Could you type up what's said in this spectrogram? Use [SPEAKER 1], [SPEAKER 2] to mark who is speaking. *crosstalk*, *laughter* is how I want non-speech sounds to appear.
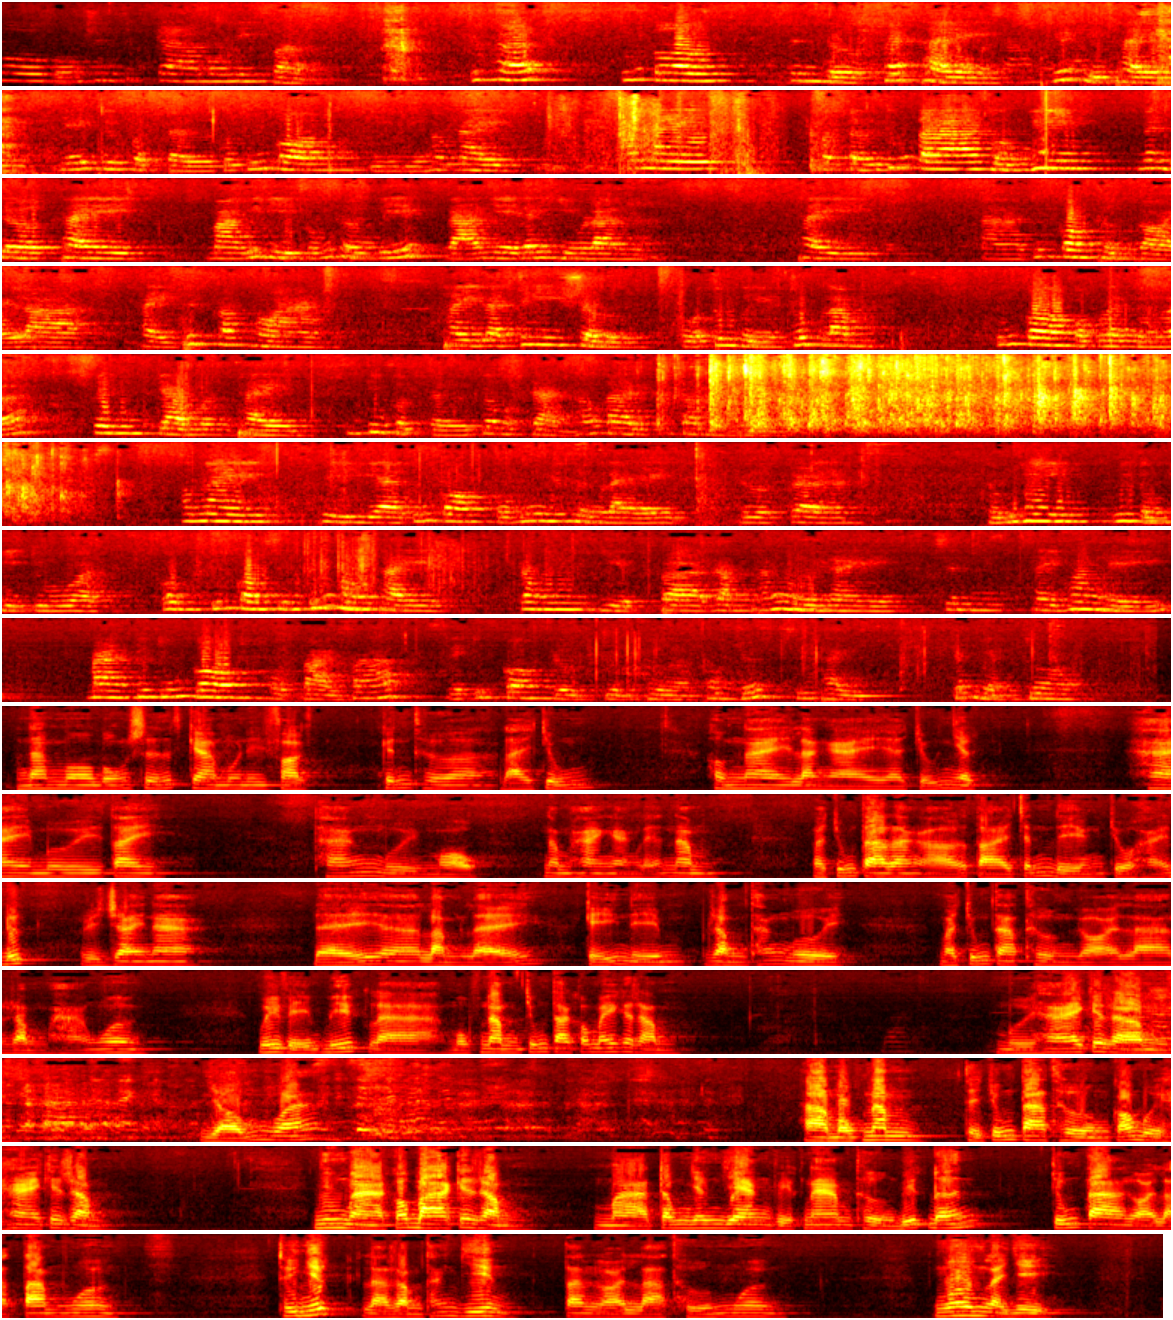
[SPEAKER 1] Nam mô Bổn Sư Thích Ca Mâu Ni Phật. Trước hết, chúng con xin được phép thầy giới thiệu thầy với chư Phật tử của chúng con diện viện hôm nay. Hôm nay Phật tử chúng ta thuận duyên nên được thầy mà quý vị cũng thường biết đã về đây nhiều lần. Thầy à, chúng con thường gọi là thầy Thích Pháp Hòa. Thầy là tri sự của tu viện Trúc Lâm chúng con một lần nữa xin chào mừng thầy. Xin chư phật tử cho một tràng pháo tay để chúng ta mừng thầy. Hôm nay thì à, chúng con cũng như thường lệ được à, thuận duyên quy tụ về chùa. Con, chúng con xin kính mong thầy. Trong dịp à, rằm tháng 10 này, xin thầy hoan hỷ ban cho chúng con một bài pháp để chúng con được thượng thừa công đức xin thầy chấp nhận cho
[SPEAKER 2] Nam mô Bổn Sư Thích Ca Mâu Ni Phật. Kính thưa đại chúng, hôm nay là ngày à, chủ nhật 20 tây tháng 11 năm 2005 và chúng ta đang ở tại chánh điện chùa Hải Đức Regina để à, làm lễ kỷ niệm rằm tháng 10 mà chúng ta thường gọi là rằm Hạ Nguồn quý vị biết là một năm chúng ta có mấy cái rằm? 12 cái rằm. Dỗm quá. À, một năm thì chúng ta thường có 12 cái rằm. Nhưng mà có ba cái rằm mà trong nhân gian Việt Nam thường biết đến chúng ta gọi là tam nguồn. Thứ nhất là rằm tháng giêng ta gọi là thượng nguồn. Nguồn là gì?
